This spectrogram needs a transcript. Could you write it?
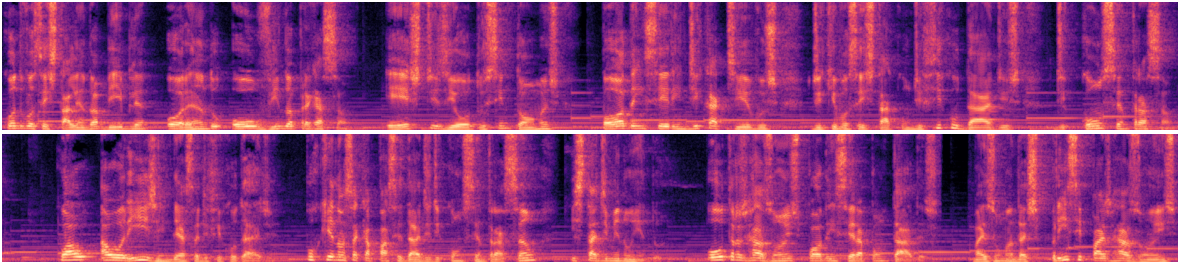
quando você está lendo a Bíblia, orando ou ouvindo a pregação. Estes e outros sintomas podem ser indicativos de que você está com dificuldades de concentração. Qual a origem dessa dificuldade? Por que nossa capacidade de concentração está diminuindo? Outras razões podem ser apontadas, mas uma das principais razões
